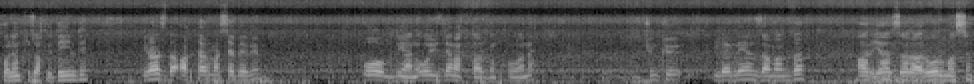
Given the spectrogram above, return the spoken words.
Polen tuzaklı değildi. Biraz da aktarma sebebim o oldu yani o yüzden aktardım kovanı. Çünkü ilerleyen zamanda arıya zararı olmasın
